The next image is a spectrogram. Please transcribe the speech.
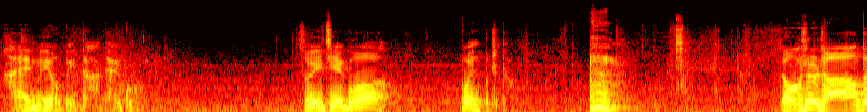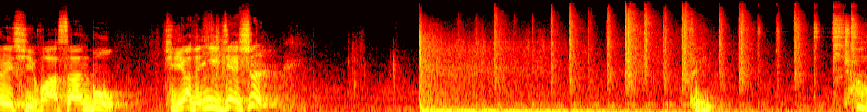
还没有被打开过，所以结果我也不知道。董事长对企划三部提案的意见是非常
